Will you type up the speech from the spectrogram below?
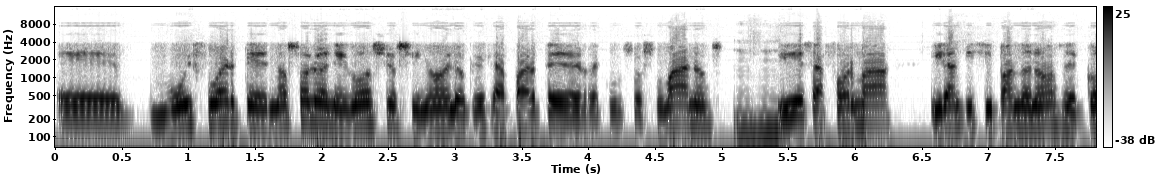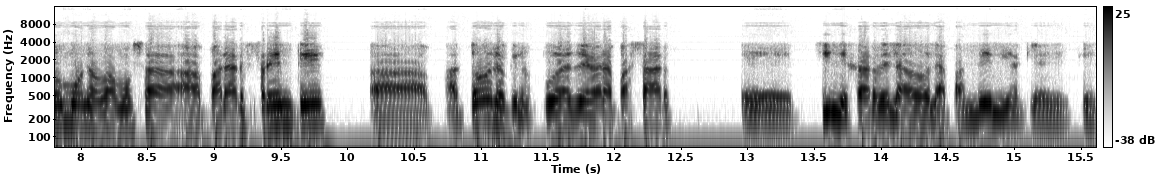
eh, muy fuerte, no solo de negocios, sino de lo que es la parte de recursos humanos, y de esa forma ir anticipándonos de cómo nos vamos a, a parar frente a, todo lo que nos pueda llegar a pasar eh, sin dejar de lado la pandemia que, que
